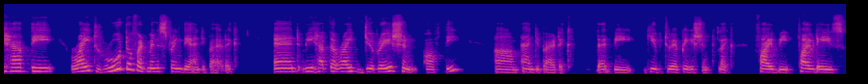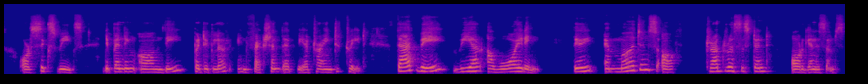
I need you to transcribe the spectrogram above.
have the right route of administering the antibiotic. And we have the right duration of the um, antibiotic that we give to a patient, like five, week, five days or six weeks, depending on the particular infection that we are trying to treat. That way, we are avoiding the emergence of drug resistant organisms.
